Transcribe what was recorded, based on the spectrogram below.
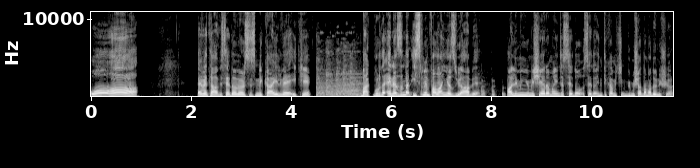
Oo! Evet abi Sedo vs Mikail V2. Bak burada en azından ismin falan yazıyor abi. Alüminyum işe yaramayınca Sedo, Sedo intikam için gümüş adama dönüşüyor.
